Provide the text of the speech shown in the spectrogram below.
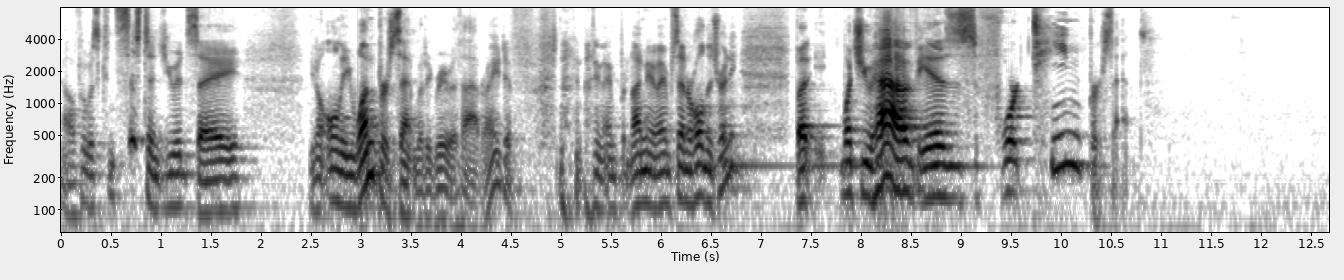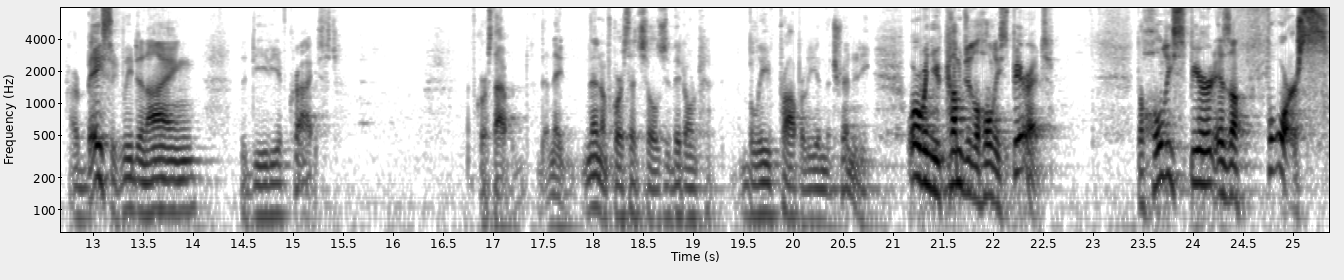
Now, if it was consistent, you would say, you know, only 1% would agree with that, right? If 99% are holding the Trinity. But what you have is 14% are basically denying the deity of Christ. Of course, that then, they, then of course that shows you they don't believe properly in the Trinity. Or when you come to the Holy Spirit, the Holy Spirit is a force.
